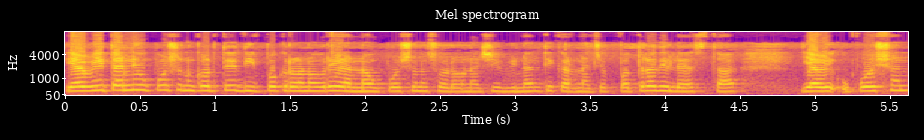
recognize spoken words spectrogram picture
यावेळी त्यांनी उपोषणकर्ते दीपक रणवरे यांना उपोषण सोडवण्याची विनंती करण्याचे पत्र दिले असता यावेळी उपोषण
